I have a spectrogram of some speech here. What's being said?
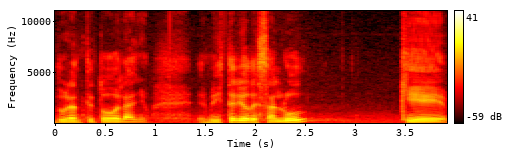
durante todo el año. El Ministerio de Salud, que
